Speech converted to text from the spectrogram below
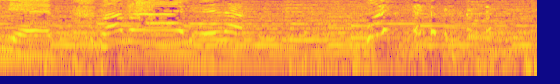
ulit. Bye-bye! Na. Uy!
